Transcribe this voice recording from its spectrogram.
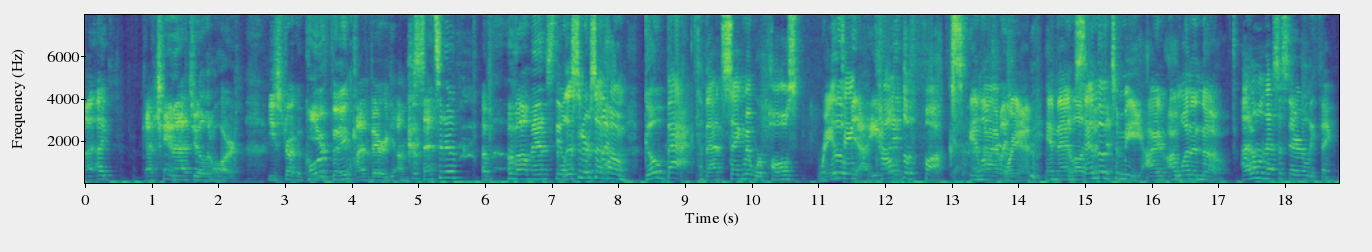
I, I I came at you a little hard. You struck a chord. You think? I'm very I'm sensitive about Man of Steel. Listeners at home, go back to that segment where Paul's ranting. yeah, he- count I- the fucks Yeah, in that rant, shit. and then send them shit. to me. I I want to know. I don't necessarily think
